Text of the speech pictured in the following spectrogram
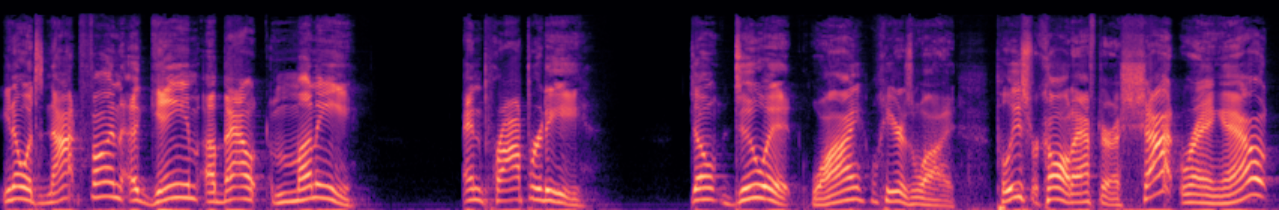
You know it's not fun? A game about money and property. Don't do it. Why? Well, here's why. Police were called after a shot rang out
